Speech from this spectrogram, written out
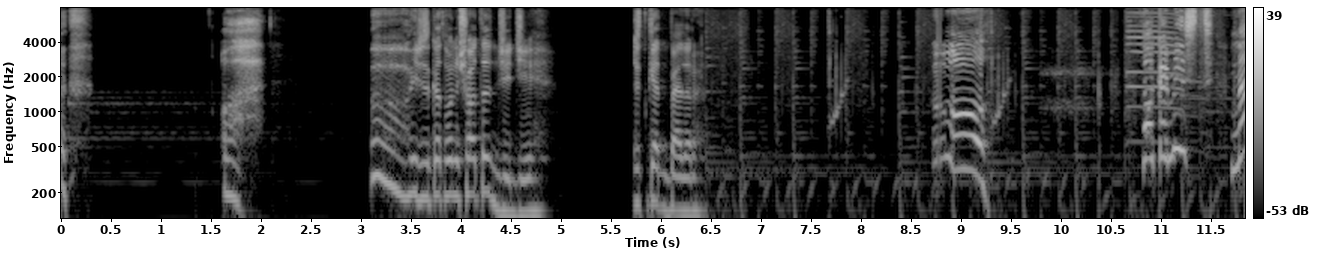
oh. Oh, you just got one shot at GG. Just get better. Oh. Fuck, I missed! No!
